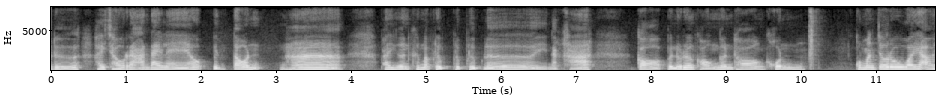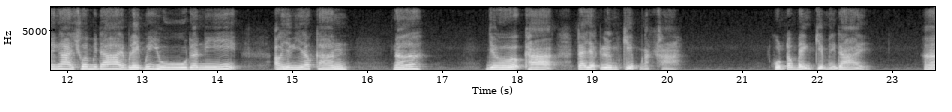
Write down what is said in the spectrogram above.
หรือให้เช่าร้านได้แล้วเป็นต้นนะไพ่เงินขึ้นมาพลึบๆเลยนะคะ ก็เป็นเรื่องของเงินทองคน คนมันจะรวยเอาง่ายๆช่วยไม่ได้ เบรกไม่อยู่เดือนนี้ เอาอย่างนี้แล้วกันนะ เยอะค่ะ แต่อย่าลืมเก็บนะคะ คุณต้องแบ่งเก็บให้ได้อ่า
